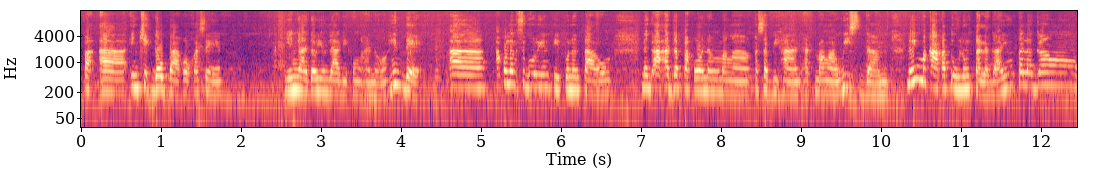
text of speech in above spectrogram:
Pa, ah, in-check daw ba ako kasi yun nga daw yung lagi kong ano. Hindi. Ah, ako lang siguro yung tipo ng taong nag-a-adapt ako ng mga kasabihan at mga wisdom na yung makakatulong talaga, yung talagang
